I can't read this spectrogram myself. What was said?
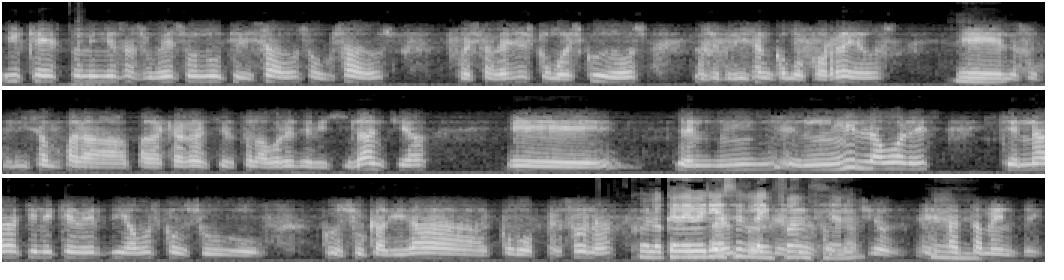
y que estos niños a su vez son utilizados o usados, pues a veces como escudos, los utilizan como correos, eh, los utilizan para, para que hagan ciertas labores de vigilancia, eh, en, en mil labores que nada tiene que ver, digamos, con su con su calidad como persona. Con lo que debería ser la infancia, ¿no? Ujú. Exactamente.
